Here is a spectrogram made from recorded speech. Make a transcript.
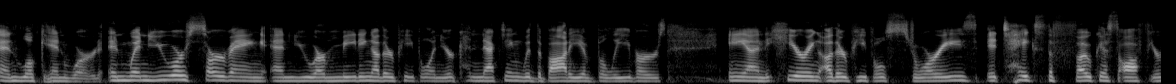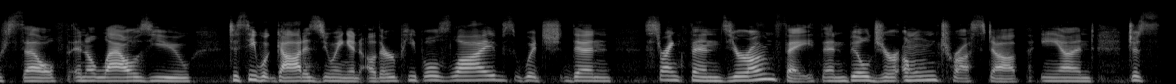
and look inward. And when you are serving and you are meeting other people and you're connecting with the body of believers and hearing other people's stories, it takes the focus off yourself and allows you to see what God is doing in other people's lives, which then strengthens your own faith and builds your own trust up and just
